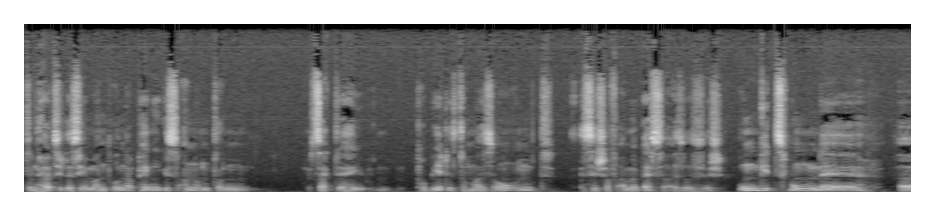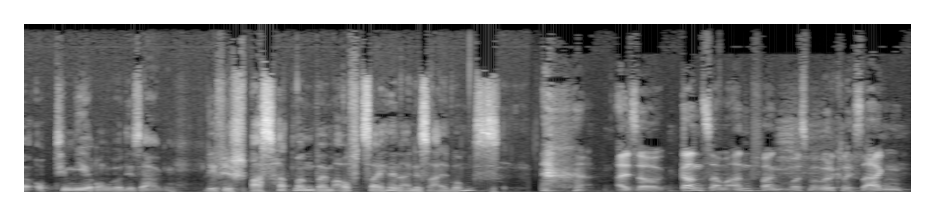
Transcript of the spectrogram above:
dann hört sich das jemand Unabhängiges an und dann sagt er, hey, probiert es doch mal so und es ist auf einmal besser. Also es ist ungezwungene äh, Optimierung, würde ich sagen. Wie viel Spaß hat man beim Aufzeichnen eines Albums? Also ganz am Anfang muss man wirklich sagen,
